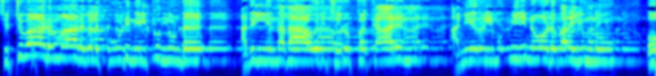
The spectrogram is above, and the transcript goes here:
ചുറ്റുപാടും ആളുകൾ കൂടി നിൽക്കുന്നുണ്ട്. അതിൽ നിന്നതാ ഒരു ചെറുപ്പക്കാരൻ അമീറുൽ മുഅ്മിനീനോട് പറയുന്നു ഓ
